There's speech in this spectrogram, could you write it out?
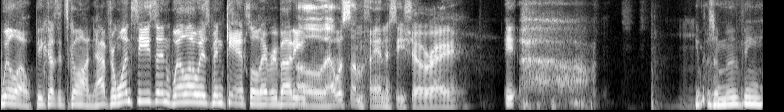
Willow, because it's gone. After one season, Willow has been canceled, everybody. Oh, that was some fantasy show, right? It, it was a movie,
